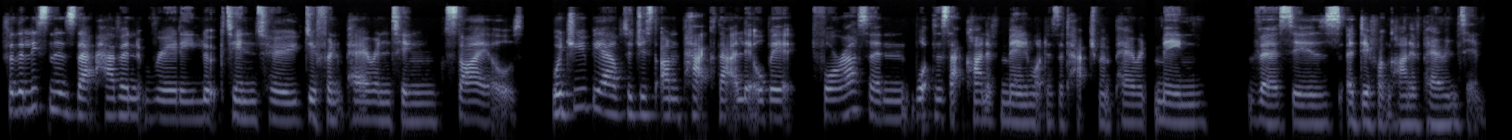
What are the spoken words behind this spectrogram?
For the listeners that haven't really looked into different parenting styles, would you be able to just unpack that a little bit for us? And what does that kind of mean? What does attachment parent mean versus a different kind of parenting?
